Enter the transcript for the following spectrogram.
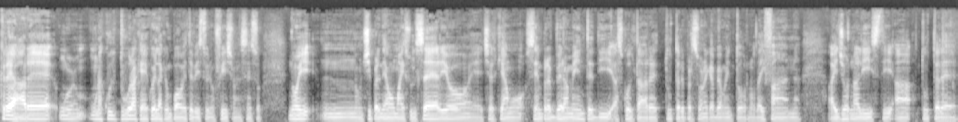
creare un, una cultura che è quella che un po' avete visto in ufficio, nel senso noi mh, mm, non ci prendiamo mai sul serio e cerchiamo sempre veramente di ascoltare tutte le persone che abbiamo intorno, dai fan ai giornalisti a le,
